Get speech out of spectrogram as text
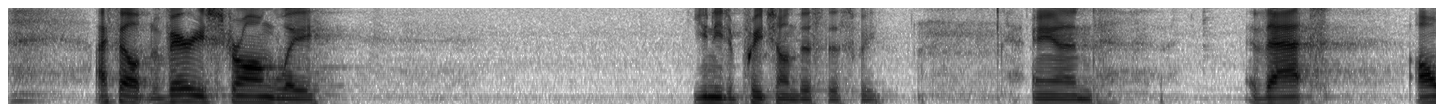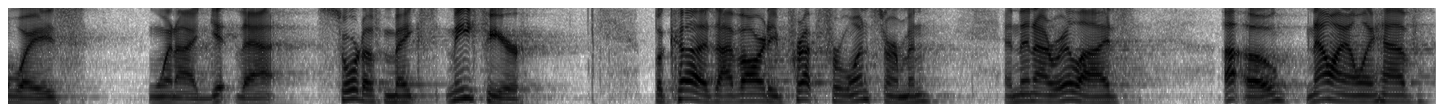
I felt very strongly you need to preach on this this week. And that always, when I get that, sort of makes me fear because I've already prepped for one sermon and then I realize, uh oh, now I only have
